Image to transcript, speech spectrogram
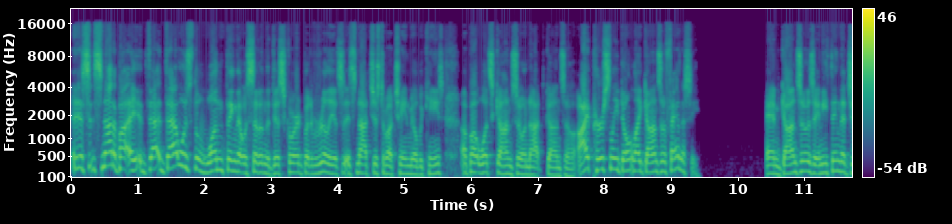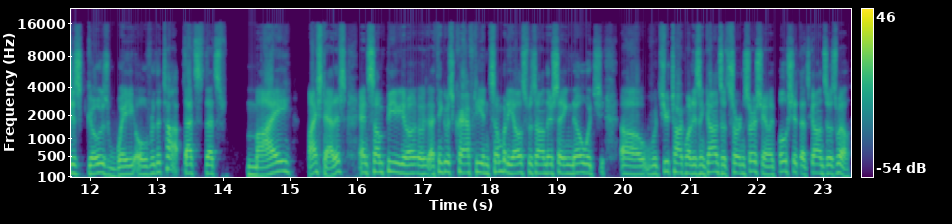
It's, it's not about that. That was the one thing that was said on the Discord, but it really, it's it's not just about chainmail bikinis. About what's Gonzo and not Gonzo. I personally don't like Gonzo fantasy, and Gonzo is anything that just goes way over the top. That's that's my my status. And some people, you know, I think it was Crafty and somebody else was on there saying, no, what, uh, what you're talking about isn't Gonzo, it's Sword and Sorcery. I'm like, bullshit, that's Gonzo as well.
